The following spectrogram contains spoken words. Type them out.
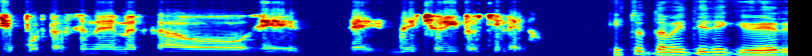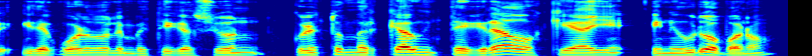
exportaciones de mercado de, de chorito chileno. Esto también tiene que ver, y de acuerdo a la investigación, con estos mercados integrados que hay en Europa, ¿no?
